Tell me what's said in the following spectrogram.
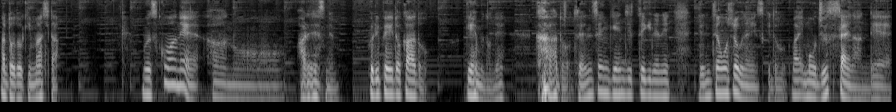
まあ、届きました。息子はね、あのーあれですね、プリペイドカード、ゲームのね、カード、全然現実的でね、全然面白くないんですけど、まあ、もう10歳なんで、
